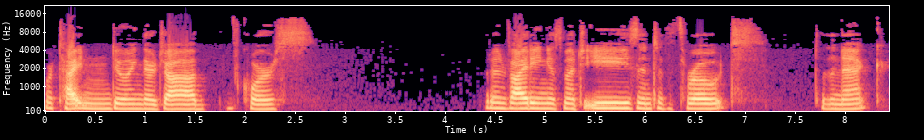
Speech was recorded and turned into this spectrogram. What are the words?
or tighten, doing their job, of course. But inviting as much ease into the throat, to the neck.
